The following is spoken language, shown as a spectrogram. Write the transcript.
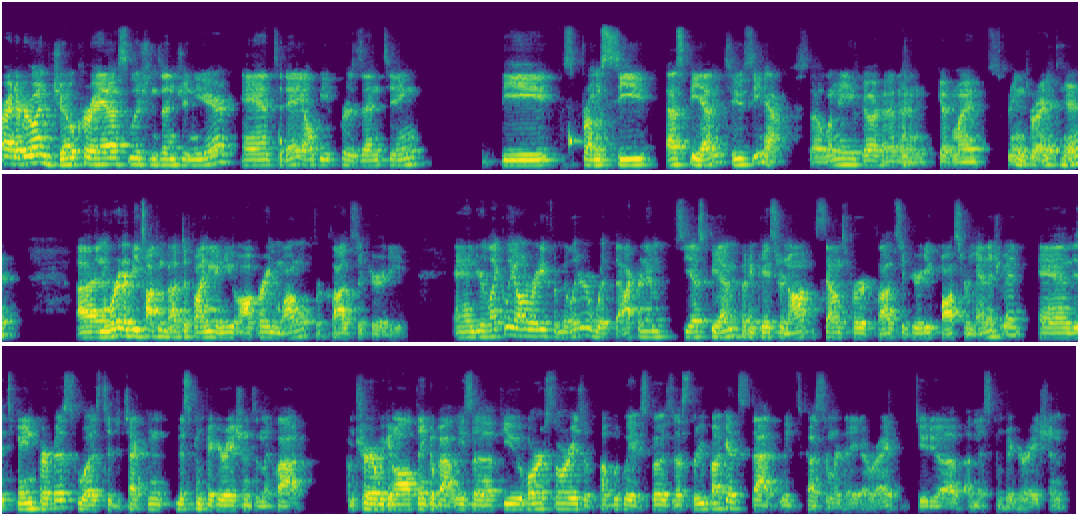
All right, everyone, Joe Correa, Solutions Engineer, and today I'll be presenting the from CSPM to CNAPP. So let me go ahead and get my screens right here. Uh, and we're gonna be talking about defining a new operating model for cloud security. And you're likely already familiar with the acronym CSPM, but in case you're not, it stands for Cloud Security Posture Management. And its main purpose was to detect misconfigurations in the cloud. I'm sure we can all think about at least a few horror stories of publicly exposed S3 buckets that leaked customer data, right, due to a, a misconfiguration.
